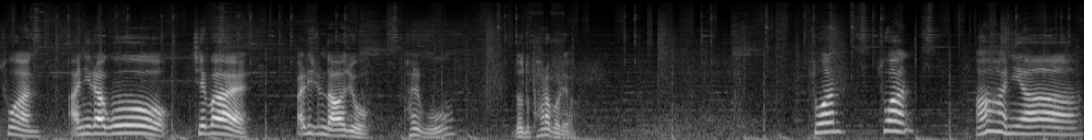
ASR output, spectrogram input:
소환. 아니라고. 제발. 빨리 좀 나와줘. 팔고. 너도 팔아버려. 소환? 소환? 아, 아니야.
